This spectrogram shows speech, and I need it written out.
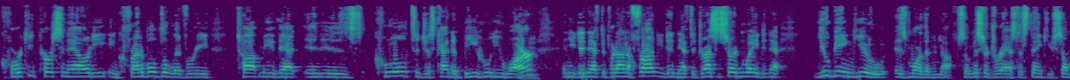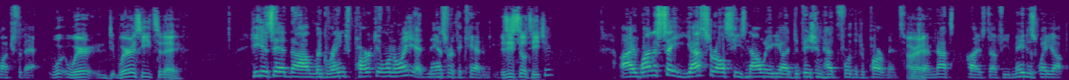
Quirky personality, incredible delivery. Taught me that it is cool to just kind of be who you are, mm-hmm. and you didn't have to put on a front. You didn't have to dress a certain way. You didn't. Have, you being you is more than enough. So, Mr. Jurasis, thank you so much for that. Where where is he today? He is at uh, La Grange Park, Illinois, at Nazareth Academy. Is he still teaching? I want to say yes, or else he's now a uh, division head for the department, All which right. I'm not surprised of. He made his way up.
